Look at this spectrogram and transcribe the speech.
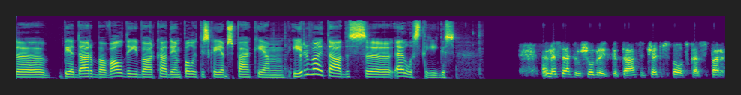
eh, pie darba valdībā ar kādiem politiskajiem spēkiem ir vai tādas eh, elastīgas? Mēs redzam šobrīd, ka tās ir četras politiskās par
